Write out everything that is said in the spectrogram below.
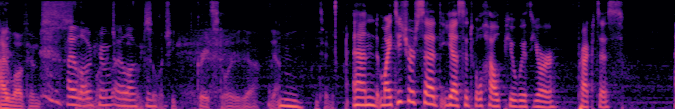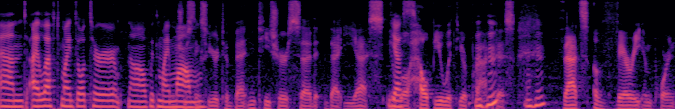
I love him. I so love him, much. I love, love him, so much. He, great story. Yeah. Yeah. Mm. Continue. And my teacher said, yes, it will help you with your practice. And I left my daughter uh, with my mom. So your Tibetan teacher said that yes, it Yes. will help you with your Mhm. practice. hmm That's a very important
